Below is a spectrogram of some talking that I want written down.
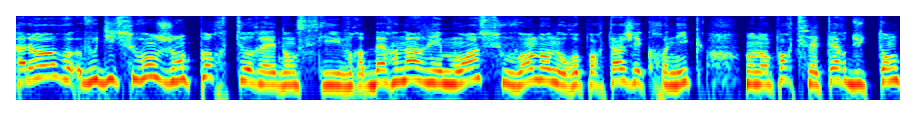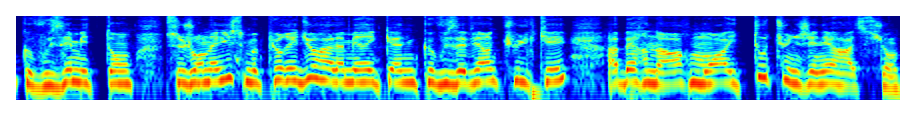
Alors, vous dites souvent j'emporterai dans ce livre. Bernard et moi, souvent dans nos reportages et chroniques, on emporte cet air du temps que vous aimez tant, ce journalisme pur et dur à l'américaine que vous avez inculqué à Bernard, moi et toute une génération.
